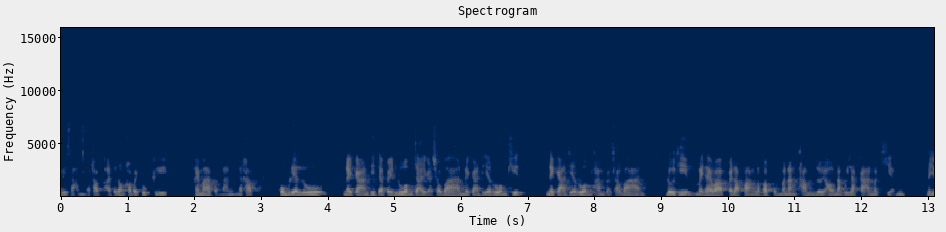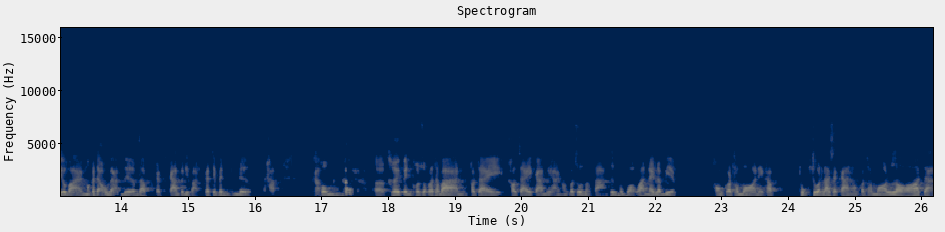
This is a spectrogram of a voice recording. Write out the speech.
ด้วยซ้ำนะครับอาจจะต้องเข้าไปทุกทีให้มากกว่านั้นนะครับผมเรียนรู้ในการที่จะไปร่วมใจกับชาวบ้าน ในการที่จะร่วมคิด ในการที่จะร่วมทำกับชาวบ้าน โดยที่ไม่ใช่ว่าไปรับฟังแล้วก็ผมมานั่งทำโดยเอานักวิชาการมาเขียนนโยบายมันก็จะออกแบบเดิมแล้วการปฏิบัติก็จะเป็นเหมือนเดิมนะครับ ผมเคยเป็นโฆษกรัฐบาลเข้าใจเข้าใจการบริหารของกระทรวงต่างๆ ซึ่งผมบอกว่าในระเบียบของกทมเนี่ยครับ ทุกส่วนราชการของกทมล้อจาก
